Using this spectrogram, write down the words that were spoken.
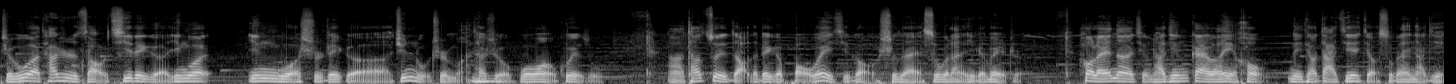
只不过它是早期这个英国英国是这个君主制嘛，它是有国王有贵族，啊，它最早的这个保卫机构是在苏格兰一个位置，后来呢，警察厅盖完以后，那条大街叫苏格兰大街，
